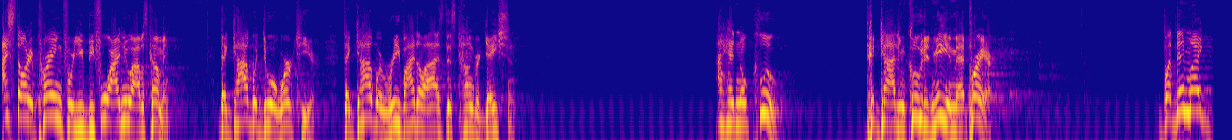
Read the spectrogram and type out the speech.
I started praying for you before I knew I was coming, that God would do a work here that God would revitalize this congregation. I had no clue that God included me in that prayer. But then Mike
